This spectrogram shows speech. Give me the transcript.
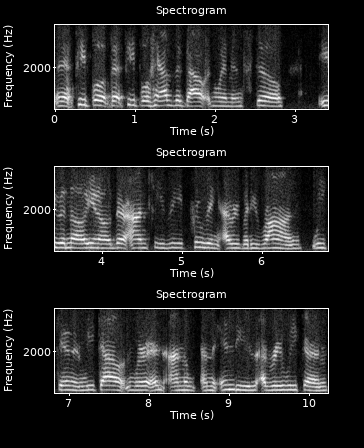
that people that people have the doubt in women still, even though you know they're on TV proving everybody wrong week in and week out, and we're in, on the on the indies every weekend.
